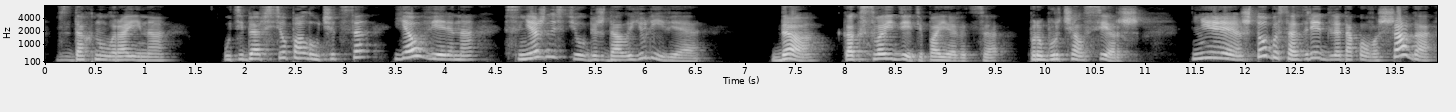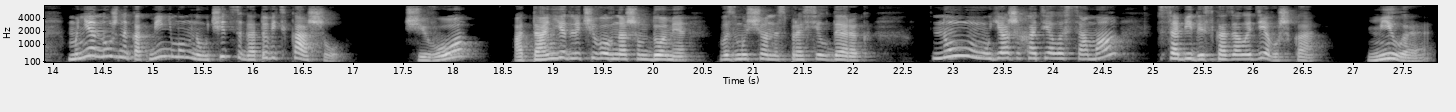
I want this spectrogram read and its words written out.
– вздохнула Раина. «У тебя все получится, я уверена», – с нежностью убеждала Юливия. «Да, как свои дети появятся», – пробурчал Серж. «Не, чтобы созреть для такого шага, мне нужно как минимум научиться готовить кашу». «Чего? А Танья для чего в нашем доме?» – возмущенно спросил Дерек. «Ну, я же хотела сама», – с обидой сказала девушка. «Милая,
